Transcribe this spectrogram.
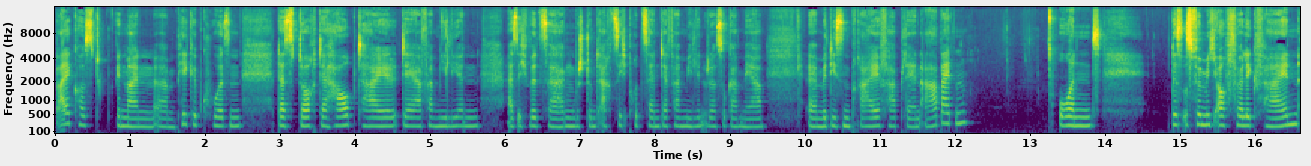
Beikost, in meinen ähm, PKIP-Kursen, dass doch der Hauptteil der Familien, also ich würde sagen bestimmt 80 Prozent der Familien oder sogar mehr, äh, mit diesen Brei-Fahrplänen arbeiten. Und das ist für mich auch völlig fein,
